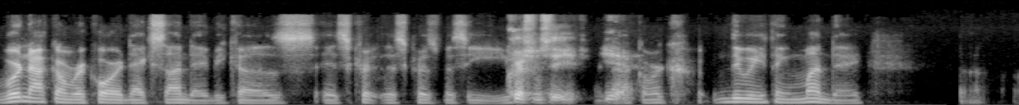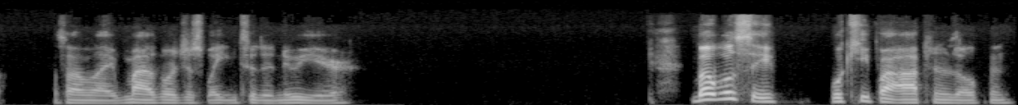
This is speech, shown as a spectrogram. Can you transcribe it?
we're not gonna record next Sunday because it's it's Christmas Eve. Christmas Eve. We're Yeah. not gonna rec- do anything Monday. Uh, so I'm like, might as well just wait until the new year. But we'll see. We'll keep our options open.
